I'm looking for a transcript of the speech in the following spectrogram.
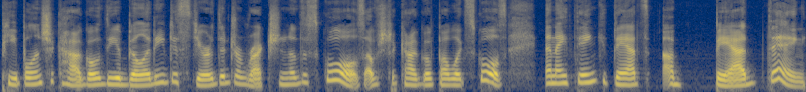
people in Chicago the ability to steer the direction of the schools, of Chicago public schools. And I think that's a bad thing.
